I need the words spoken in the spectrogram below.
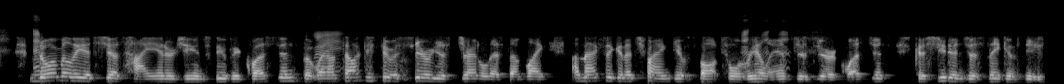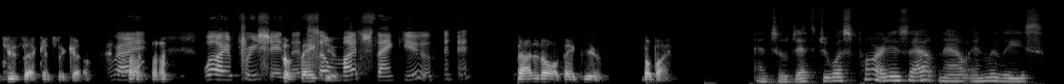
Normally, it's just high energy and stupid questions, but when I'm talking to a serious journalist, I'm like, I'm actually going to try and give thoughtful, real answers to her questions because she didn't just think of these two seconds ago. right. Well, I appreciate So that so you. much. Thank you. Not at all. Thank you. Bye bye. Until Death Do Us Part is out now in release.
